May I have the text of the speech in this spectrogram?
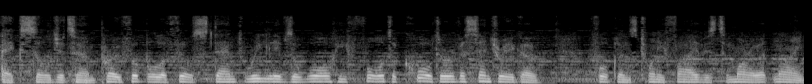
Ex-soldier turned pro footballer Phil Stant relives a war he fought a quarter of a century ago. Falklands 25 is tomorrow at 9.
